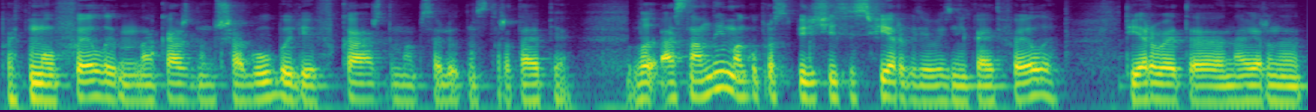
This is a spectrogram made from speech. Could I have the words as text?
Поэтому фейлы на каждом шагу были, в каждом абсолютно стартапе. Основные могу просто перечислить сферы, где возникают фейлы. Первое – это, наверное,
